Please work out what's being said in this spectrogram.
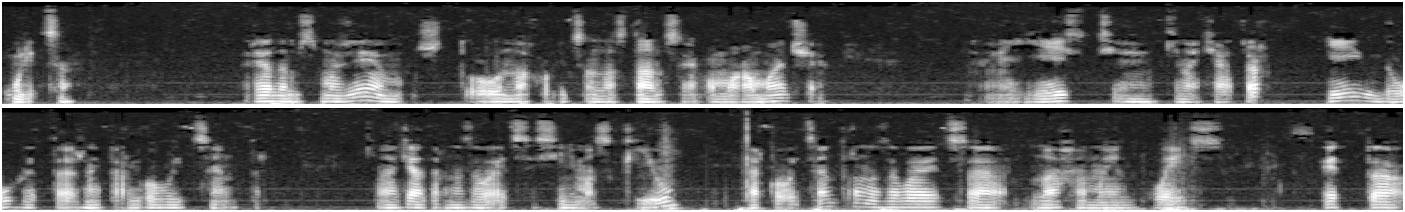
улица. Рядом с музеем, что находится на станции Омурамачи, есть э, кинотеатр и двухэтажный торговый центр. Кинотеатр называется Cinemas Q, торговый центр называется Naha Main Place. Это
